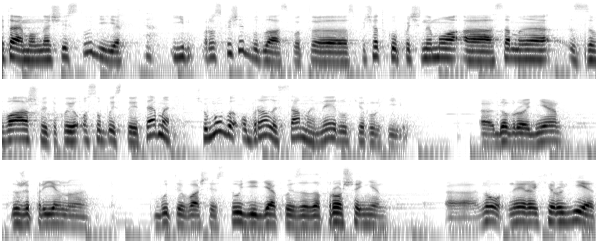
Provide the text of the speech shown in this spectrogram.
Вітаємо в нашій студії. І розкажіть, будь ласка, от е, спочатку почнемо е, саме з вашої такої особистої теми. Чому ви обрали саме нейрохірургію? Е, Доброго дня. Дуже приємно бути в вашій студії. Дякую за запрошення. Ну, нейрохірургія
